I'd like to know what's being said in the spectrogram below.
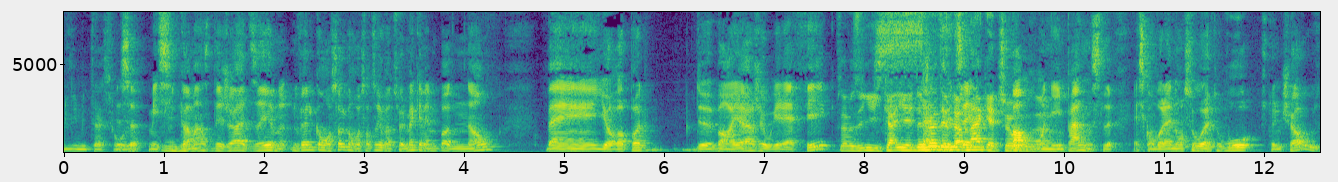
de limitations. C'est ça. Mais s'il Mhm. commence déjà à dire notre nouvelle console qu'on va sortir éventuellement qui n'a même pas de nom, ben il n'y aura pas de barrière géographique. Ça veut dire qu'il il y a déjà un développement quelque chose. Bon, on y pense. là. Est-ce qu'on va l'annoncer au E3 C'est une chose.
